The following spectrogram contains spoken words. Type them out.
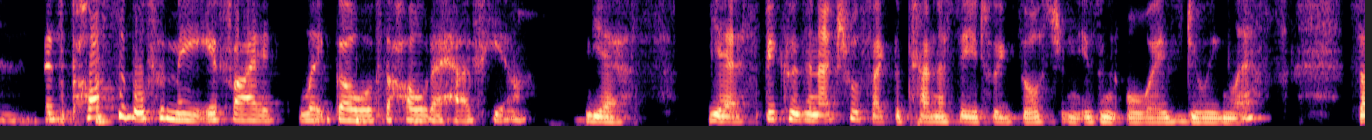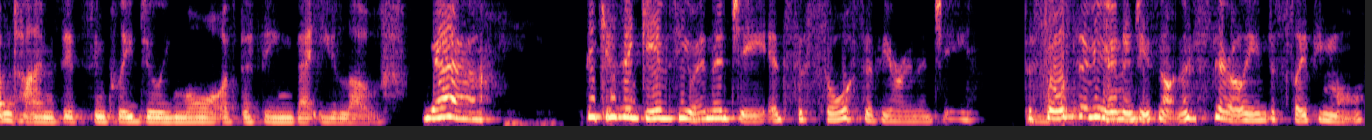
Mm. It's possible for me if I let go of the hold I have here. Yes. Yes, because in actual fact, the panacea to exhaustion isn't always doing less. Sometimes it's simply doing more of the thing that you love. Yeah, because it gives you energy. It's the source of your energy. The source of your energy is not necessarily into sleeping more.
